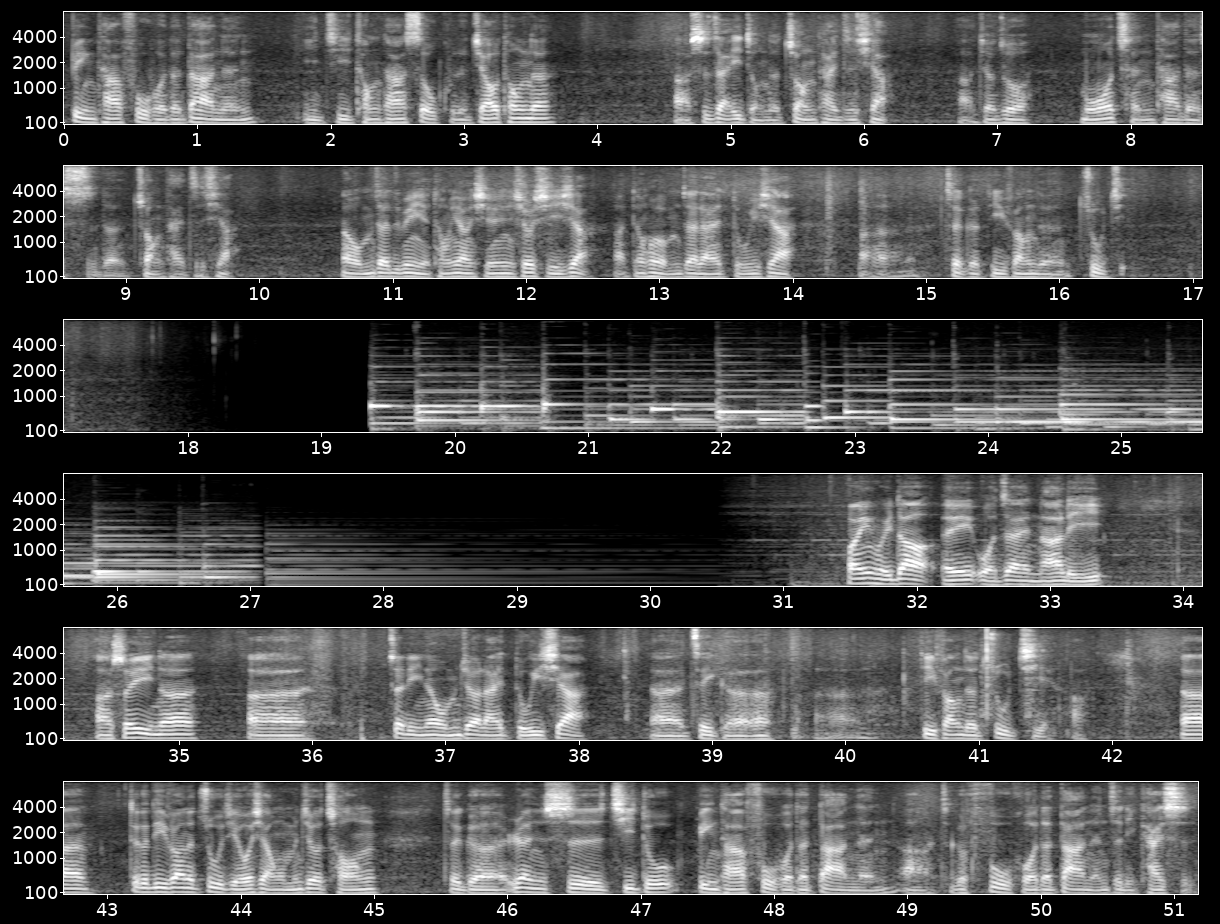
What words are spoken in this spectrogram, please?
并他复活的大能，以及同他受苦的交通呢？啊，是在一种的状态之下啊，叫做磨成他的死的状态之下。那我们在这边也同样先休息一下啊，等会我们再来读一下呃这个地方的注解。欢迎回到哎我在哪里啊？所以呢呃这里呢我们就要来读一下呃这个呃。地方的注解啊，呃，这个地方的注解，我想我们就从这个认识基督并他复活的大能啊，这个复活的大能这里开始。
